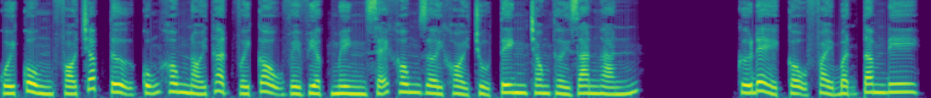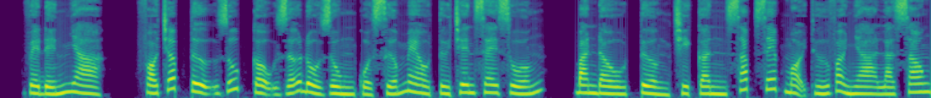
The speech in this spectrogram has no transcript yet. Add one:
cuối cùng phó chấp tự cũng không nói thật với cậu về việc mình sẽ không rời khỏi chủ tinh trong thời gian ngắn. Cứ để cậu phải bận tâm đi, về đến nhà, phó chấp tự giúp cậu dỡ đồ dùng của sứa mèo từ trên xe xuống. Ban đầu tưởng chỉ cần sắp xếp mọi thứ vào nhà là xong,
